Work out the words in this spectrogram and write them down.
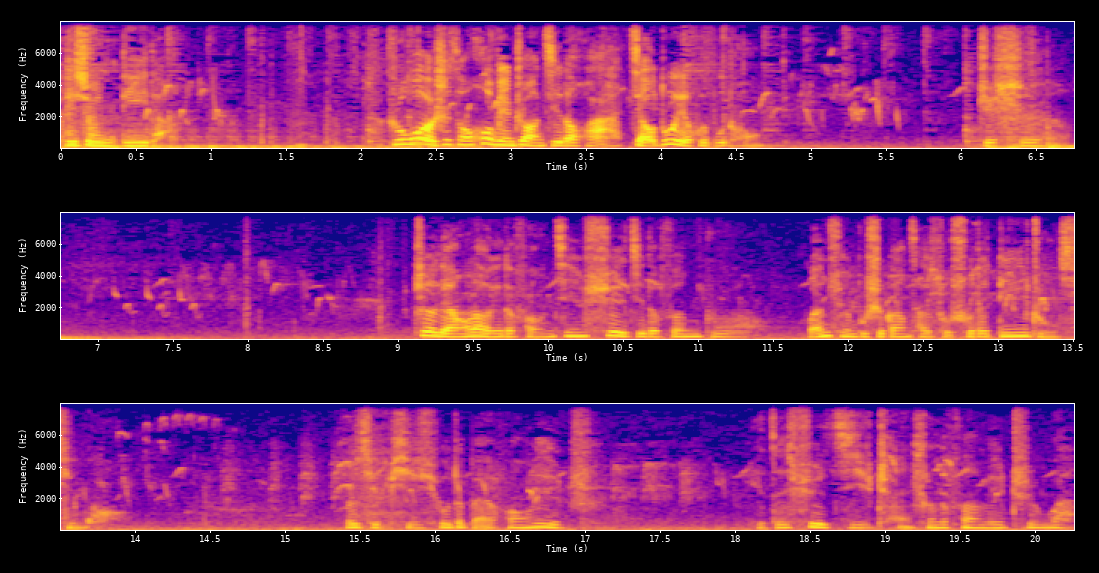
裴兄，你低一点。如果我是从后面撞击的话，角度也会不同。只是这梁老爷的房间血迹的分布。完全不是刚才所说的第一种情况，而且貔貅的摆放位置也在血迹产生的范围之外。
